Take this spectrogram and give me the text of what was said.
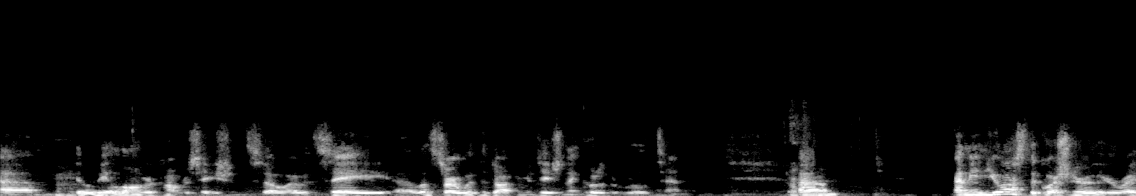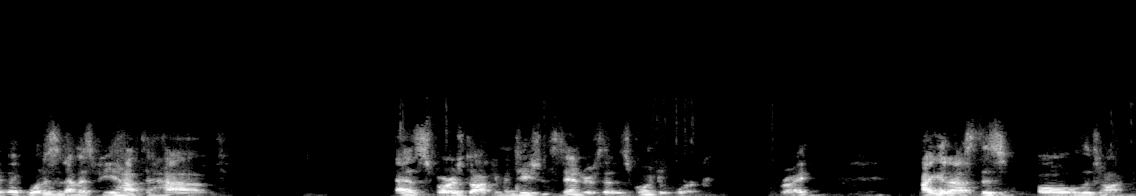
Um, mm-hmm. It'll be a longer conversation. So I would say uh, let's start with the documentation, then go to the rule of 10. Okay. Um, I mean, you asked the question earlier, right? Like, what does an MSP have to have as far as documentation standards that it's going to work, right? I get asked this all the time.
